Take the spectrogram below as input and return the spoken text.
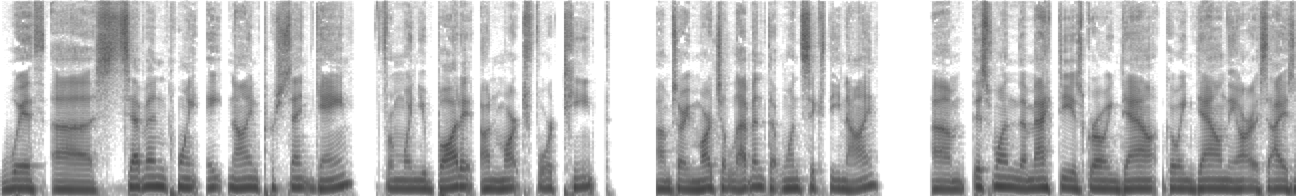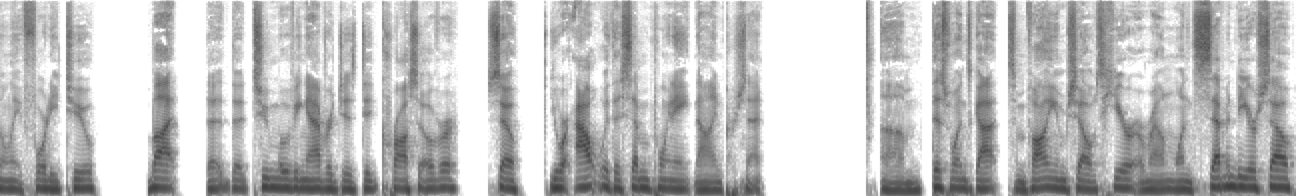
with a 7.89% gain from when you bought it on March 14th. I'm sorry, March 11th at 169. Um, this one, the MACD is growing down, going down. The RSI is only 42, but the the two moving averages did cross over. So you were out with a 7.89%. Um, this one's got some volume shelves here around 170 or so.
